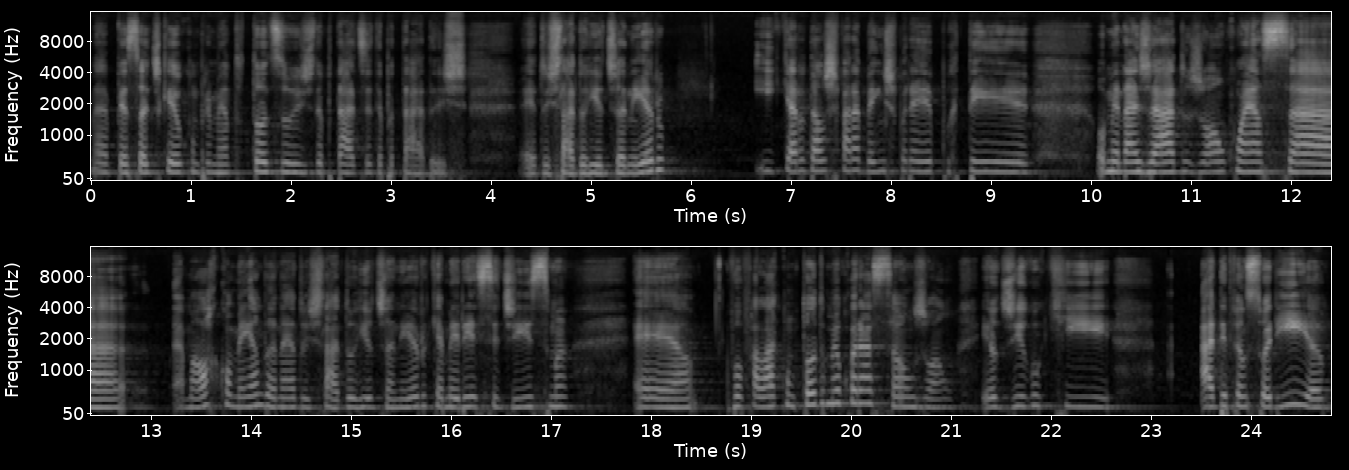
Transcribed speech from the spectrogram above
né, pessoa de quem eu cumprimento todos os deputados e deputadas é, do Estado do Rio de Janeiro, e quero dar os parabéns por, por ter homenageado o João com essa a maior comenda né, do Estado do Rio de Janeiro, que é merecidíssima. É, vou falar com todo o meu coração, João. Eu digo que a defensoria,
